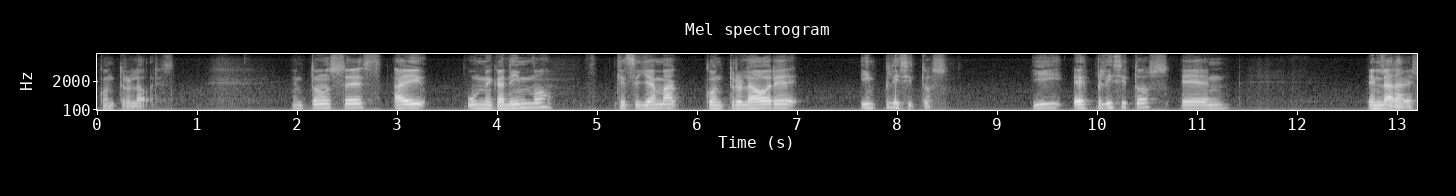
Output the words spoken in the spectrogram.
controladores. Entonces hay un mecanismo que se llama controladores implícitos y explícitos en, en Laravel.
